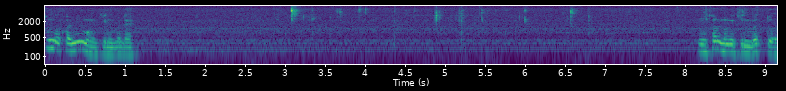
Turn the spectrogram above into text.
มันเป็นนมีหมองกินไปเลยมันคนมันก็กินเบิดตัว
